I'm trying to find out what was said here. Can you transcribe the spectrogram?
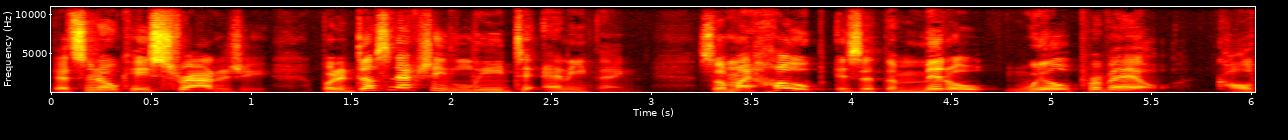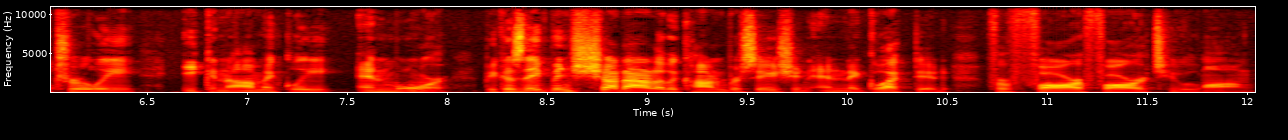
That's an okay strategy, but it doesn't actually lead to anything. So my hope is that the middle will prevail culturally, economically, and more, because they've been shut out of the conversation and neglected for far, far too long.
